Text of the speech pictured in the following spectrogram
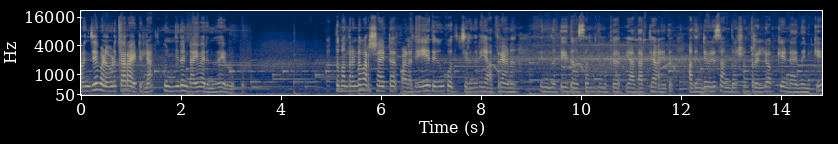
ഓറഞ്ച് വിളവെടുക്കാറായിട്ടില്ല. കുഞ്ഞിതുണ്ടായി വരുന്നതേ ഉള്ളൂ. പത്ത് പന്ത്രണ്ട് വർഷമായിട്ട് വളരെയധികം കൊതിച്ചിരുന്നൊരു യാത്രയാണ് ഇന്നത്തെ ഈ ദിവസം നമുക്ക് യാഥാർത്ഥ്യമായത്. അതിന്റെ ഒരു സന്തോഷം ത്രില്ലും ഒക്കെ ഉണ്ടായിരുന്നു എനിക്ക്.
